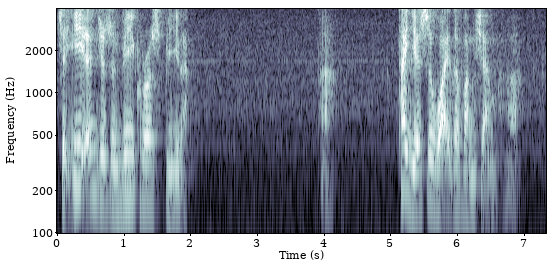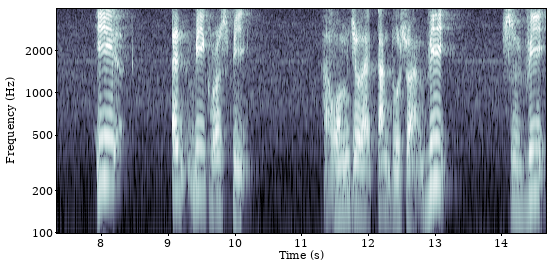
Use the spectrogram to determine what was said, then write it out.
这 En 就是 V cross B 了，啊，它也是 y 的方向嘛啊，En V cross B，啊，我们就来单独算 V 是 V，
